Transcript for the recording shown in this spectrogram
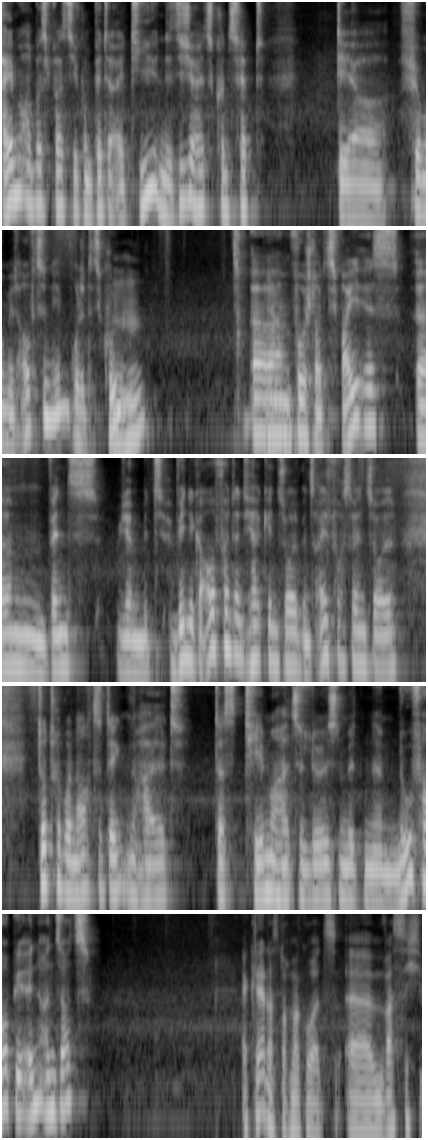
Heimarbeitsplatz, die komplette IT in das Sicherheitskonzept der Firma mit aufzunehmen oder des Kunden. Mhm. Ähm, ja. Vorschlag 2 ist, ähm, wenn es ja, mit weniger Aufwand einhergehen soll, wenn es einfach sein soll, dort drüber nachzudenken, halt das Thema halt zu lösen mit einem No-VPN-Ansatz. Erklär das doch mal kurz, ähm, was sich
